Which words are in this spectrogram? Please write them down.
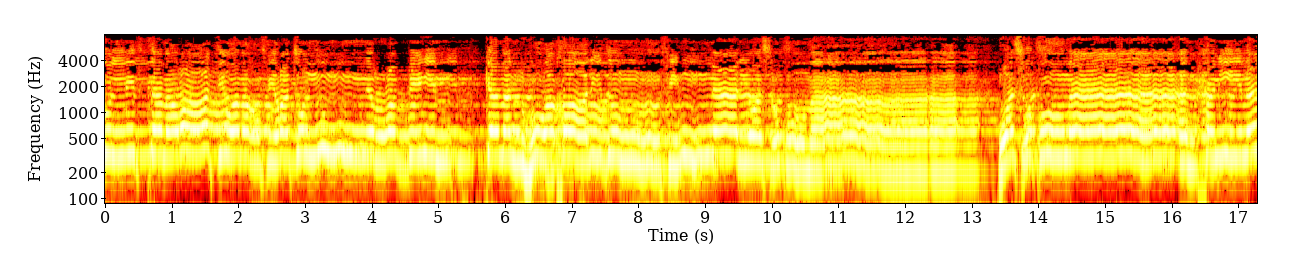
الثمرات ومغفرة من ربهم كمن هو خالد في النار وسقوا ماء وسقوا ماء حميما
